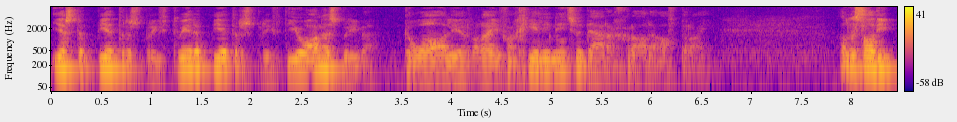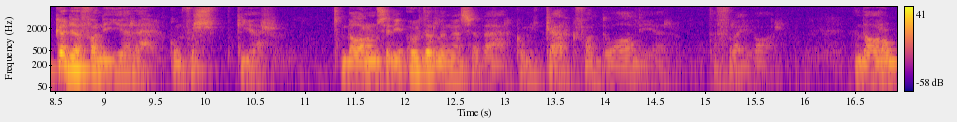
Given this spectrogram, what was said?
eerste Petrusbrief, tweede Petrusbrief, die Johannesbriewe, dwaaleer wat hy evangelie net so 30 grade afdraai. Hulle sal die kudde van die Here kom verskeer. En daarom sê die ouderlinge se werk om die kerk van dwaaleer te vrywaar. En daarom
